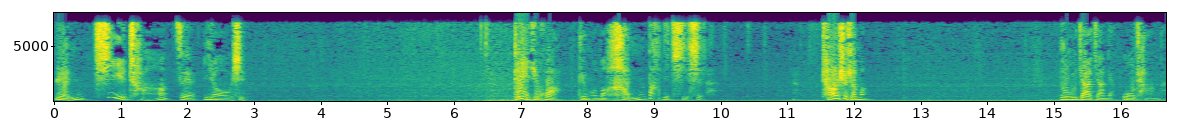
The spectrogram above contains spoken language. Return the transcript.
人气长则妖性，这句话给我们很大的启示啊！常是什么？儒家讲的五常啊，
